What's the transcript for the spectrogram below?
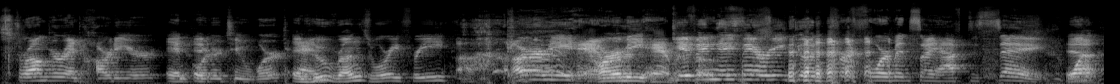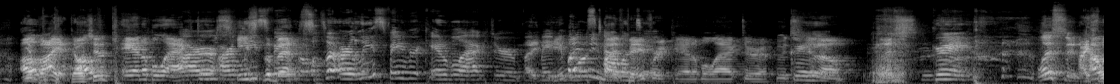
stronger and hardier in And- and- order to work. And, who runs Worry Free? Uh, Armie Hammer. Armie Hammer, Giving folks. a very good performance, I have to say. Yeah. You buy it, don't of you? cannibal Our, actors, our he's least the favorite, best. our least favorite cannibal actor, but maybe he the might most be my talented. favorite cannibal actor, which, Great. you know, let's- Great. listen. how Isolate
